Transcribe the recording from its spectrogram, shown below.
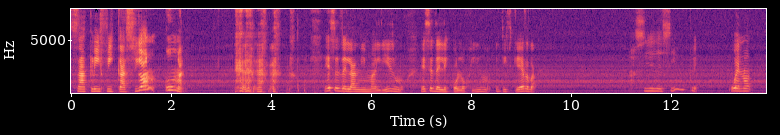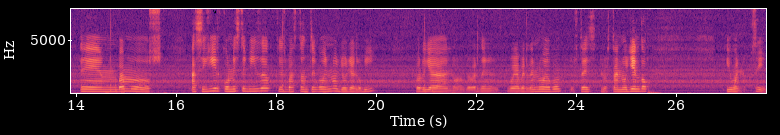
Sacrificación humana. ese es del animalismo, ese es del ecologismo, es de izquierda. Así de simple. Bueno, em, vamos a seguir con este video que es bastante bueno, yo ya lo vi pero ya lo voy a, ver de, nuevo. Ustedes lo están oyendo. Y bueno, sí.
